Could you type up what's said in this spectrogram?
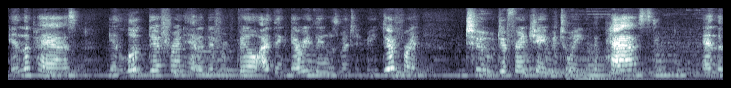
in the past. It looked different, had a different feel. I think everything was meant to be different to differentiate between the past and the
